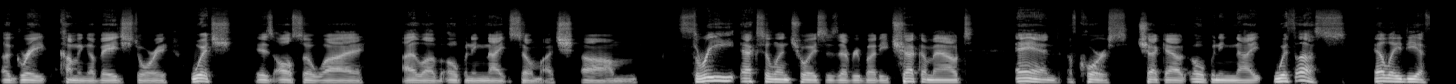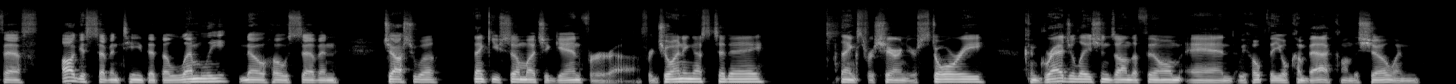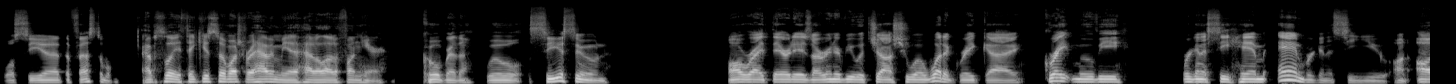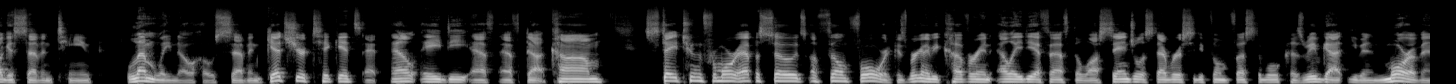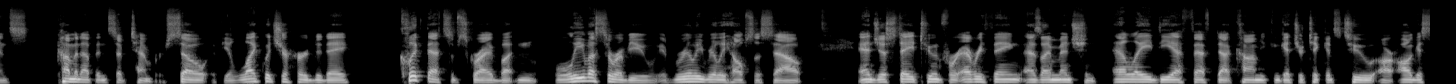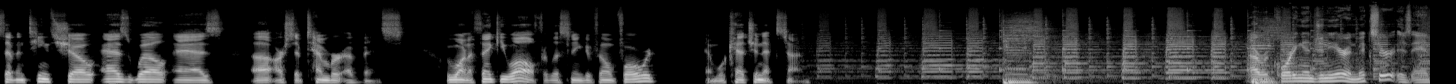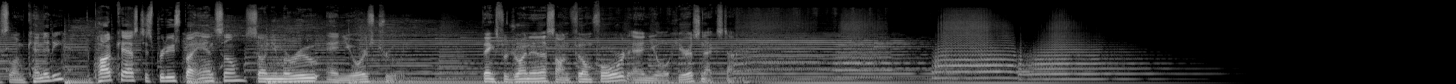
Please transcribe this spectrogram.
a great coming of age story which is also why i love opening night so much um Three excellent choices, everybody. Check them out. And of course, check out opening night with us, LADFF, August 17th at the Laemmle NoHo 7. Joshua, thank you so much again for uh, for joining us today. Thanks for sharing your story. Congratulations on the film. And we hope that you'll come back on the show and we'll see you at the festival. Absolutely. Thank you so much for having me. I had a lot of fun here. Cool, brother. We'll see you soon. All right, there it is. Our interview with Joshua. What a great guy. Great movie. We're going to see him and we're going to see you on August 17th. Laemmle NoHo 7. Get your tickets at ladff.com. Stay tuned for more episodes of Film Forward because we're going to be covering LADFF, the Los Angeles Diversity Film Festival, because we've got even more events coming up in September. So if you like what you heard today, click that subscribe button, leave us a review. It really, really helps us out. And just stay tuned for everything. As I mentioned, ladff.com. You can get your tickets to our August 17th show as well as uh, our September events. We want to thank you all for listening to Film Forward, and we'll catch you next time. Our recording engineer and mixer is Anselm Kennedy. The podcast is produced by Anselm, Sonia Maru, and yours truly. Thanks for joining us on Film Forward, and you'll hear us next time.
